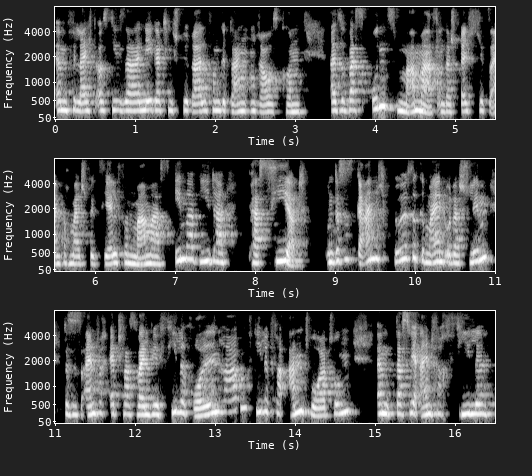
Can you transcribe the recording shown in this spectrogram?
Ähm, vielleicht aus dieser Negativspirale von Gedanken rauskommen? Also was uns Mamas, und da spreche ich jetzt einfach mal speziell von Mamas, immer wieder passiert, und das ist gar nicht böse gemeint oder schlimm. Das ist einfach etwas, weil wir viele Rollen haben, viele Verantwortungen, ähm, dass wir einfach viele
